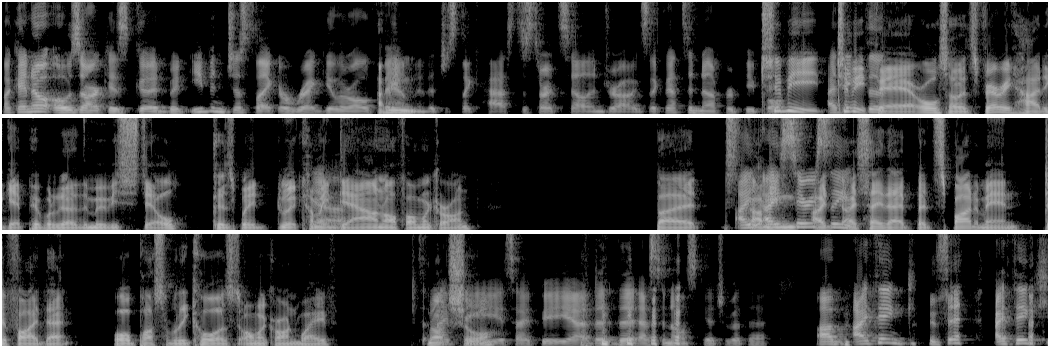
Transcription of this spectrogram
Like I know Ozark is good, but even just like a regular old I mean- family that just like has to start selling drugs, like that's enough for people. to be I to be the- fair, also it's very hard to get people to go to the movies still because we're we're coming Yeah. down off Omicron. But I- I, I mean, seriously- I, say that, but Spider Man defied that, or possibly caused Omicron wave. It's not IP, sure. It's IP. Yeah, the, the SNL sketch about that. Um, I think Is it? I think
